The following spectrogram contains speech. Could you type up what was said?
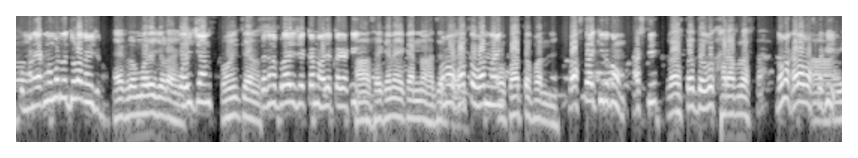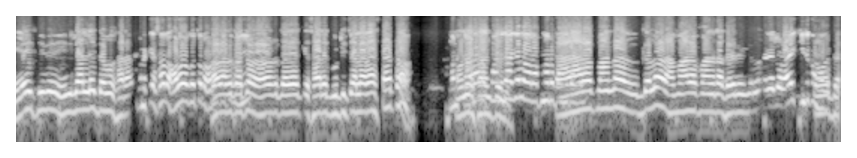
তো মানে এক নম্বর জোড়া হয়েছিল এক নম্বরে জোড়া হয়েছে সেখানে প্রাইস একান্ন হাজার টাকা কি? হ্যাঁ সেখানে একান্ন হাজার কোনো অফার তো ভার নাই? অফার তো নেই। রাস্তায় কীরকম? আসছি রাস্তা তবু খারাপ রাস্তা। দমে খারাপ রাস্তা কি? হ্যাঁ, এই দিনে তবু খারাপ। মানে কেসার হড় গত হড় হওয়ার কত হওয়ার কত গুটি চালা রাস্তা তো। মানে কোনো কারার পান্ডা গেল আর আপনার পাঁদা গেল? আর আমারা ধরে গেল। লড়াই কীরকম হবে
